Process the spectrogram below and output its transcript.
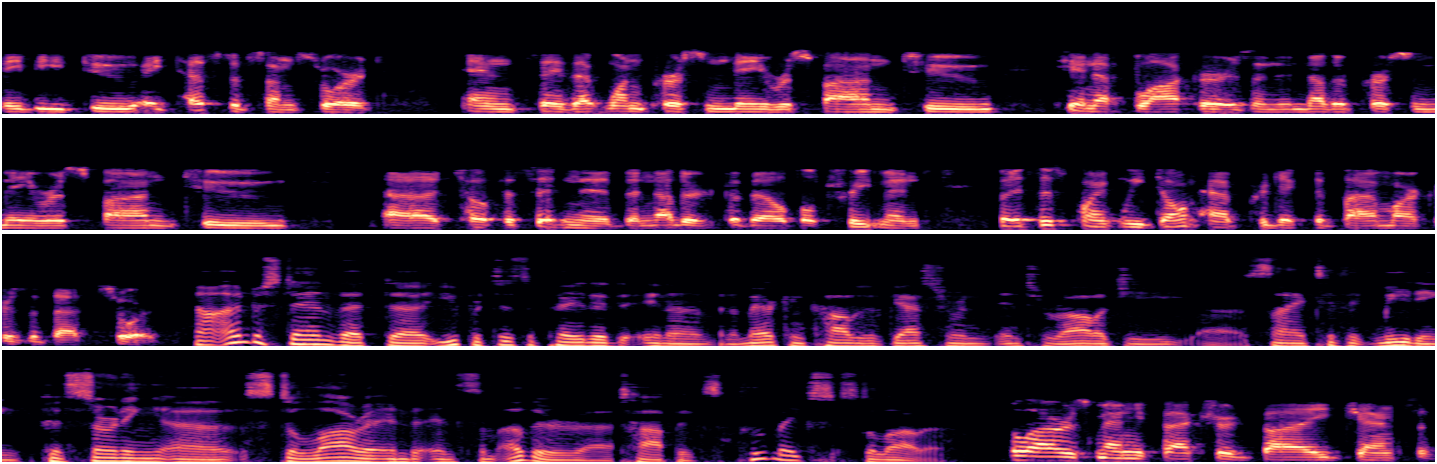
maybe do a test of some sort and say that one person may respond to TNF blockers and another person may respond to uh, tofacitinib, another available treatment. But at this point, we don't have predictive biomarkers of that sort. Now, I understand that uh, you participated in a, an American College of Gastroenterology uh, scientific meeting concerning uh, Stelara and, and some other uh, topics. Who makes Stelara? Stelara is manufactured by Janssen.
